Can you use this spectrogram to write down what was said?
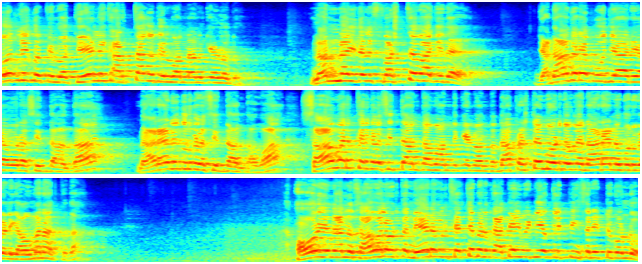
ಓದಲಿಕ್ಕೆ ಗೊತ್ತಿಲ್ವ, ಕೇಳಲಿಕ್ಕೆ ಅರ್ಥ ಆಗೋದಿಲ್ವ ನಾನು ಕೇಳೋದು. ನನ್ನ ಇದರಲ್ಲಿ ಸ್ಪಷ್ಟವಾಗಿದೆ ಜನಾದರ ಪೂಜಾರಿ ಅವರ ಸಿದ್ಧಾಂತ, ನಾರಾಯಣ ಗುರುಗಳ ಸಿದ್ಧಾಂತವ, ಸಾವರ್ಕರ್ಗಳ ಸಿದ್ಧಾಂತವ ಅಂತ ಕೇಳುವಂಥದ್ದು. ಆ ಪ್ರಶ್ನೆ ಮಾಡಿದವಳೆ ನಾರಾಯಣ ಗುರುಗಳಿಗೆ ಅವಮಾನ ಆಗ್ತದ? ಅವರಿಗೆ ನಾನು ಸವಾಲು ನೇರವಾಗಿ ಚರ್ಚೆ ಮಾಡಬೇಕು, ಅದೇ ವಿಡಿಯೋ ಕ್ಲಿಪ್ಪಿಂಗ್ಸನ್ನು ಇಟ್ಟುಕೊಂಡು.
